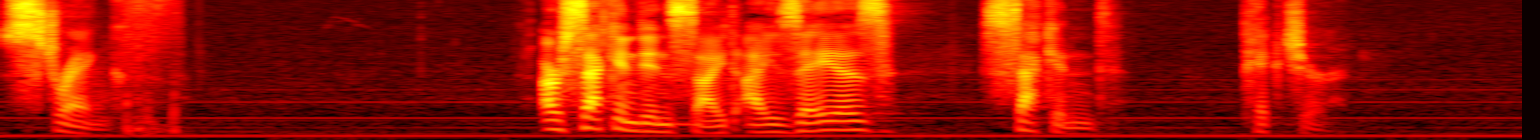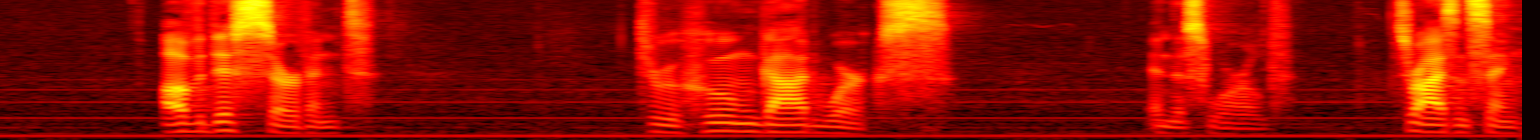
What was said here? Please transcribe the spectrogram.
strength. Our second insight Isaiah's second picture of this servant through whom God works in this world. Let's rise and sing.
